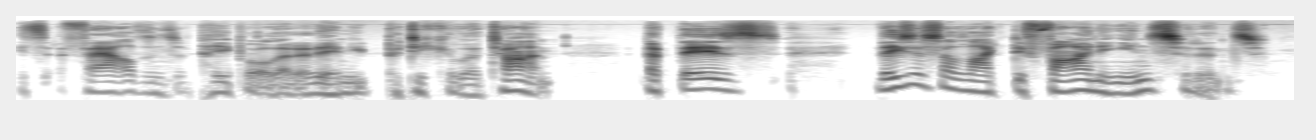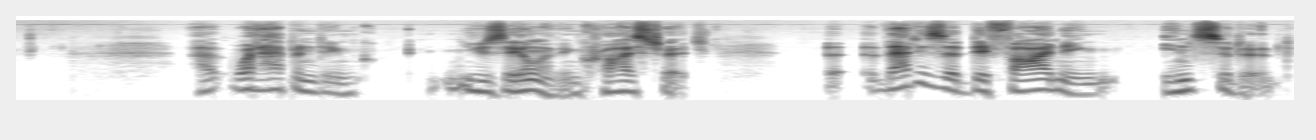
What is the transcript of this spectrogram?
it's thousands of people at any particular time, but there's these are like defining incidents. Uh, what happened in New Zealand in Christchurch, that is a defining incident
